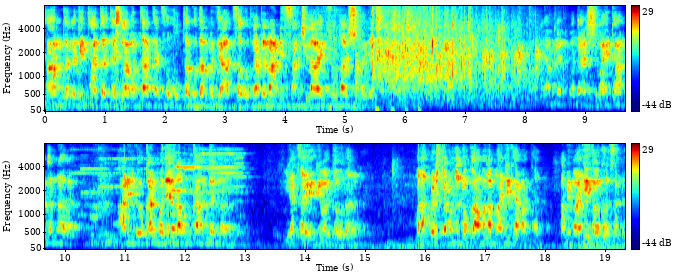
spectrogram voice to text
काम करण्याची ताकद कशाला म्हणतात? त्याचं उत्तम उदाहरण म्हणजे आजचं उद्घाटन आणि साक्षीला आहे स्वतः शिवाजी त्यामुळे पदाशिवाय काम करणं आणि लोकांमध्ये राहून काम करणं याचं हे जिवंत उदाहरण आहे. मला प्रश्न म्हणतो लोक आम्हाला माझी काय म्हणतात? आम्ही माझी गाव खरं सांगा.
